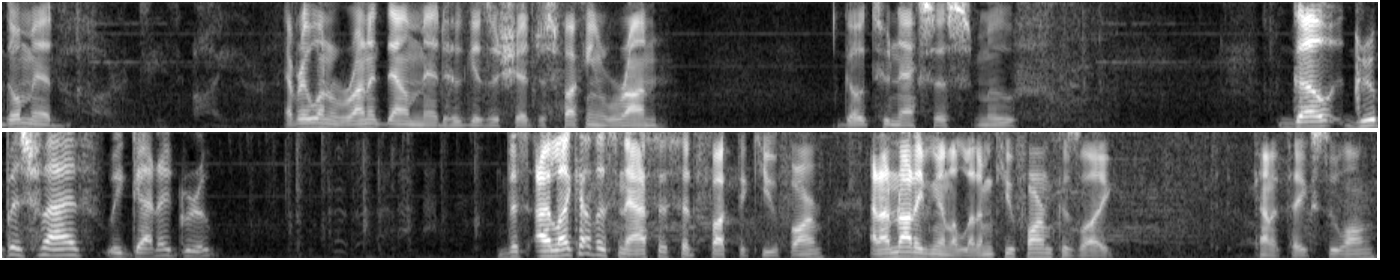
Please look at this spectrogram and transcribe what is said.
Go mid. Everyone run it down mid. Who gives a shit? Just fucking run. Go to Nexus. Move. Go. Group is five. We got a group. This I like how this Nasus said fuck the Q farm. And I'm not even going to let him Q farm because, like, kind of takes too long.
